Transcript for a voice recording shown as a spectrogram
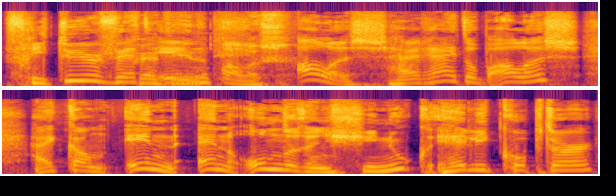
frituurvet Vet in, alles. alles. Hij rijdt op alles. Hij kan in en onder een Chinook-helikopter.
